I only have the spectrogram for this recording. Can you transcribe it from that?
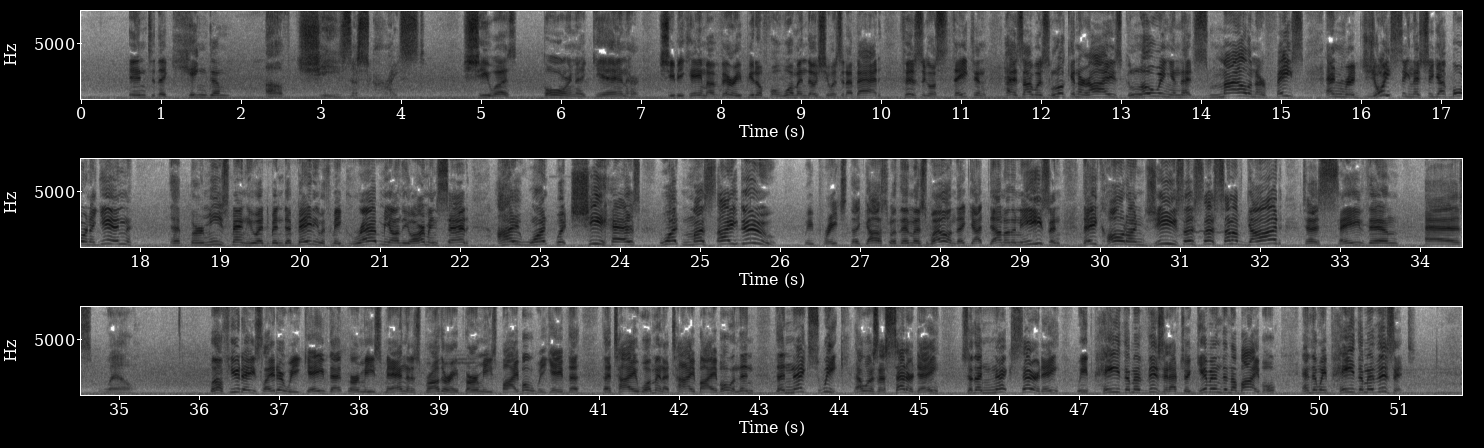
into the kingdom of Jesus Christ. She was born again. Her, she became a very beautiful woman, though she was in a bad physical state. And as I was looking her eyes glowing and that smile on her face and rejoicing that she got born again, that Burmese man who had been debating with me grabbed me on the arm and said, I want what she has. What must I do? We preached the gospel to them as well, and they got down on their knees and they called on Jesus, the Son of God, to save them as well. Well, a few days later, we gave that Burmese man and his brother a Burmese Bible. We gave the, the Thai woman a Thai Bible. And then the next week, that was a Saturday, so the next Saturday, we paid them a visit after giving them the Bible, and then we paid them a visit.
